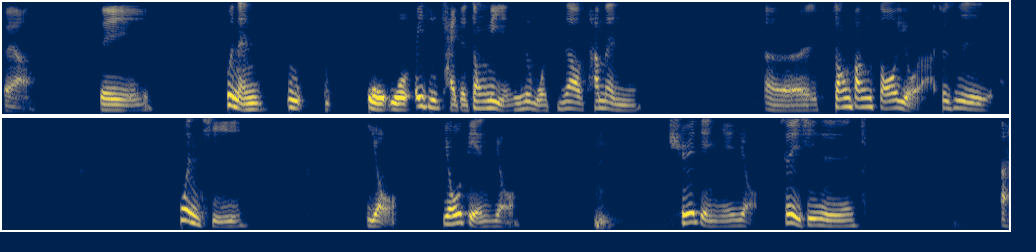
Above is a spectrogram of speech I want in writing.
对啊，所以不能不我我一直踩着中立，就是我知道他们。呃，双方都有啦，就是问题有，优点有，缺点也有，所以其实啊，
